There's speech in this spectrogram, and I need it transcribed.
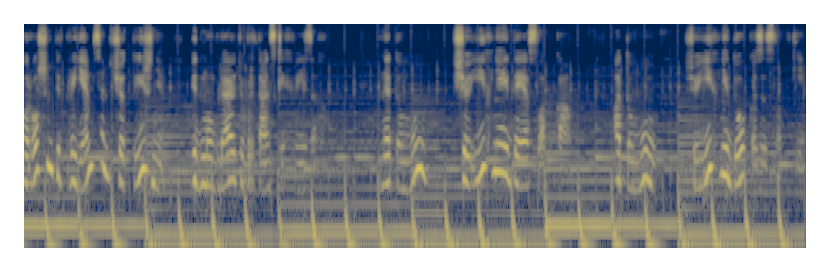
Хорошим підприємцям щотижня відмовляють у британських візах. Не тому, що їхня ідея слабка, а тому, що їхні докази слабкі.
